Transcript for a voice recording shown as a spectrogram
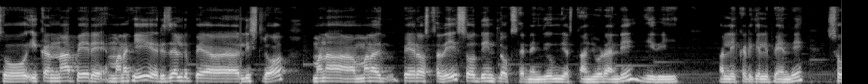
సో ఇక్కడ నా పేరే మనకి రిజల్ట్ పే లిస్ట్లో మన మన పేరు వస్తుంది. సో దీంట్లో ఒకసారి నేను జూమ్ చేస్తాను చూడండి. ఇది మళ్ళీ ఇక్కడికి వెళ్ళిపోయింది. సో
